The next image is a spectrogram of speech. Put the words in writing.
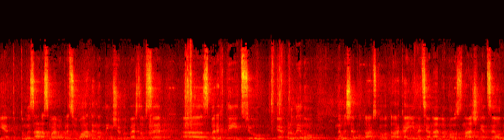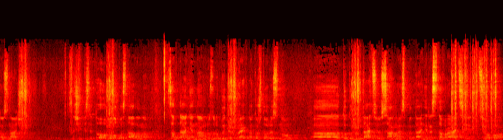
є. Тобто ми зараз маємо працювати над тим, щоб перш за все е, зберегти цю е, перлину не лише полтавського, так, а і національного значення, це однозначно. Значить, після того було поставлено завдання нам розробити проєктно-кошторисну е, документацію саме з питань реставрації цього,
